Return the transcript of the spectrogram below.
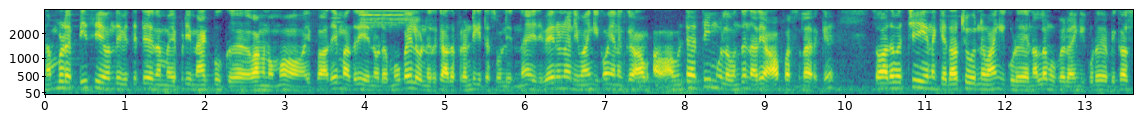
நம்மளோட பிசியை வந்து விற்றுட்டு நம்ம எப்படி மேக் புக் வாங்கினோமோ இப்போ அதே மாதிரி என்னோட மொபைல் ஒன்று இருக்குது அதை ஃப்ரெண்டுக்கிட்ட சொல்லியிருந்தேன். இது வேணும்னா நீ வாங்கிக்கோ. எனக்கு அவ- அவன்கிட்ட தீமுல வந்து நிறைய ஆஃபர்ஸ்லாம் இருக்குது ஸோ அதை வச்சு எனக்கு ஏதாச்சும் ஒன்று வாங்கி கொடு நல்ல மொபைல் வாங்கி கொடு பிகாஸ்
